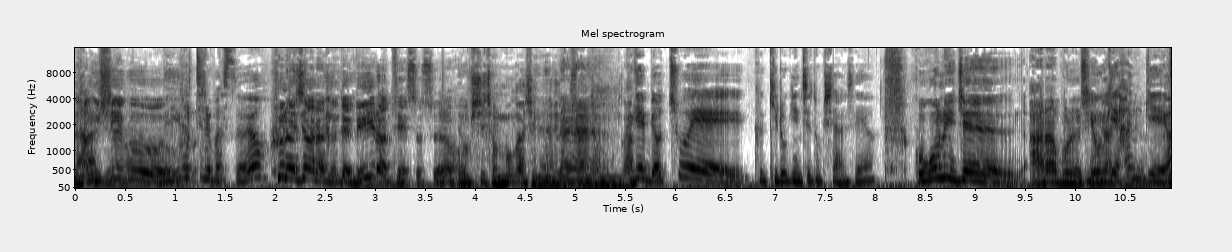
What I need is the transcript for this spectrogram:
당시에 그 네일 아트를 봤어요? 흔하지 않았는데 네일 아트 했었어요. 역시 전문가시네요. 육상 전문가. 그게 몇 초의 그 기록인지 혹시 아세요? 그거는 이제 알아볼 생각. 요게 한계예요.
